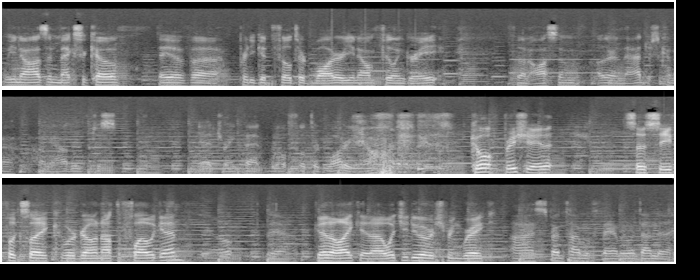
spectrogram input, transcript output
well, you know, I was in Mexico. They have uh, pretty good filtered water. You know, I'm feeling great, feeling awesome. Other than that, just kind of hung out and just yeah, drank that well filtered water. You know. Cool. Appreciate it. So, Seif, looks like we're going out the flow again. Yeah. Good. I like it. Uh, what'd you do over spring break? I spent time with family. Went down to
